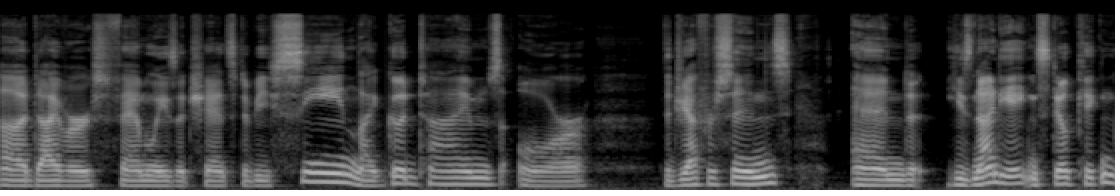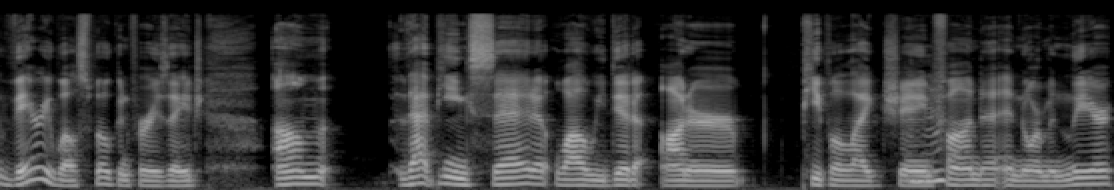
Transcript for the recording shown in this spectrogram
uh, diverse families a chance to be seen, like Good Times or The Jeffersons, and he's 98 and still kicking, very well spoken for his age. Um, that being said, while we did honor people like Jane Mm-hmm. Fonda and Norman Lear,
